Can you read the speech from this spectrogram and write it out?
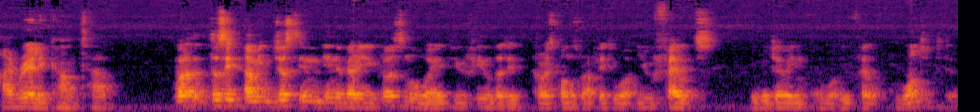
I really can't tell. Well, does it? I mean, just in, in a very personal way, do you feel that it corresponds roughly to what you felt you were doing and what you felt you wanted to do?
